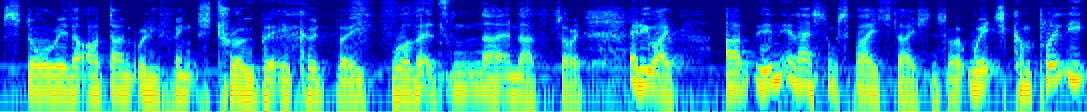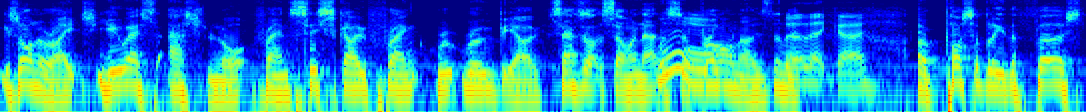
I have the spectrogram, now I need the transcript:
story that I don't really think's true, but it could be. Well, that's no, no, sorry. Anyway, um, the International Space Station, sorry, which completely exonerates U.S. astronaut Francisco Frank Ru- Rubio. Sounds like someone out of The. Sopranos, doesn't it? that guy. Of possibly the first,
